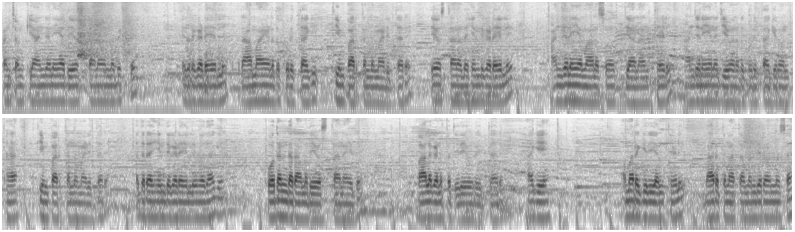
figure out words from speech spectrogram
ಪಂಚಮುಖಿ ಆಂಜನೇಯ ದೇವಸ್ಥಾನವನ್ನು ಬಿಟ್ಟು ಎದುರುಗಡೆಯಲ್ಲಿ ರಾಮಾಯಣದ ಕುರಿತಾಗಿ ಥೀಮ್ ಪಾರ್ಕನ್ನು ಮಾಡಿದ್ದಾರೆ. ದೇವಸ್ಥಾನದ ಹಿಂದುಗಡೆಯಲ್ಲಿ ಆಂಜನೇಯ ಮಾನಸೋದ್ಯಾನ ಅಂಥೇಳಿ ಆಂಜನೇಯನ ಜೀವನದ ಕುರಿತಾಗಿರುವಂತಹ ಥೀಮ್ ಪಾರ್ಕನ್ನು ಮಾಡಿದ್ದಾರೆ. ಅದರ ಹಿಂದುಗಡೆಯಲ್ಲಿ ಹೋದಾಗ ಕೋದಂಡರಾಮ ದೇವಸ್ಥಾನ ಇದೆ. ಬಾಲಗಣಪತಿ ದೇವರು ಇದ್ದಾರೆ. ಹಾಗೆ ಅಮರಗಿರಿ ಅಂಥೇಳಿ ಭಾರತ ಮಾತಾ ಮಂದಿರವನ್ನು ಸಹ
